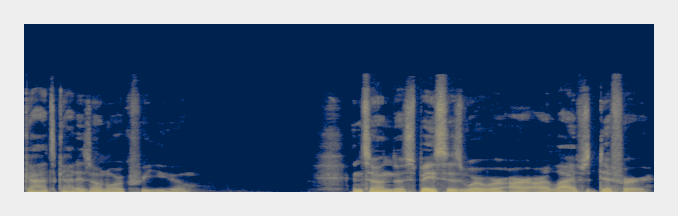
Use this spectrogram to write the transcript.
God's got his own work for you. And so, in those spaces where our, our lives differ,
